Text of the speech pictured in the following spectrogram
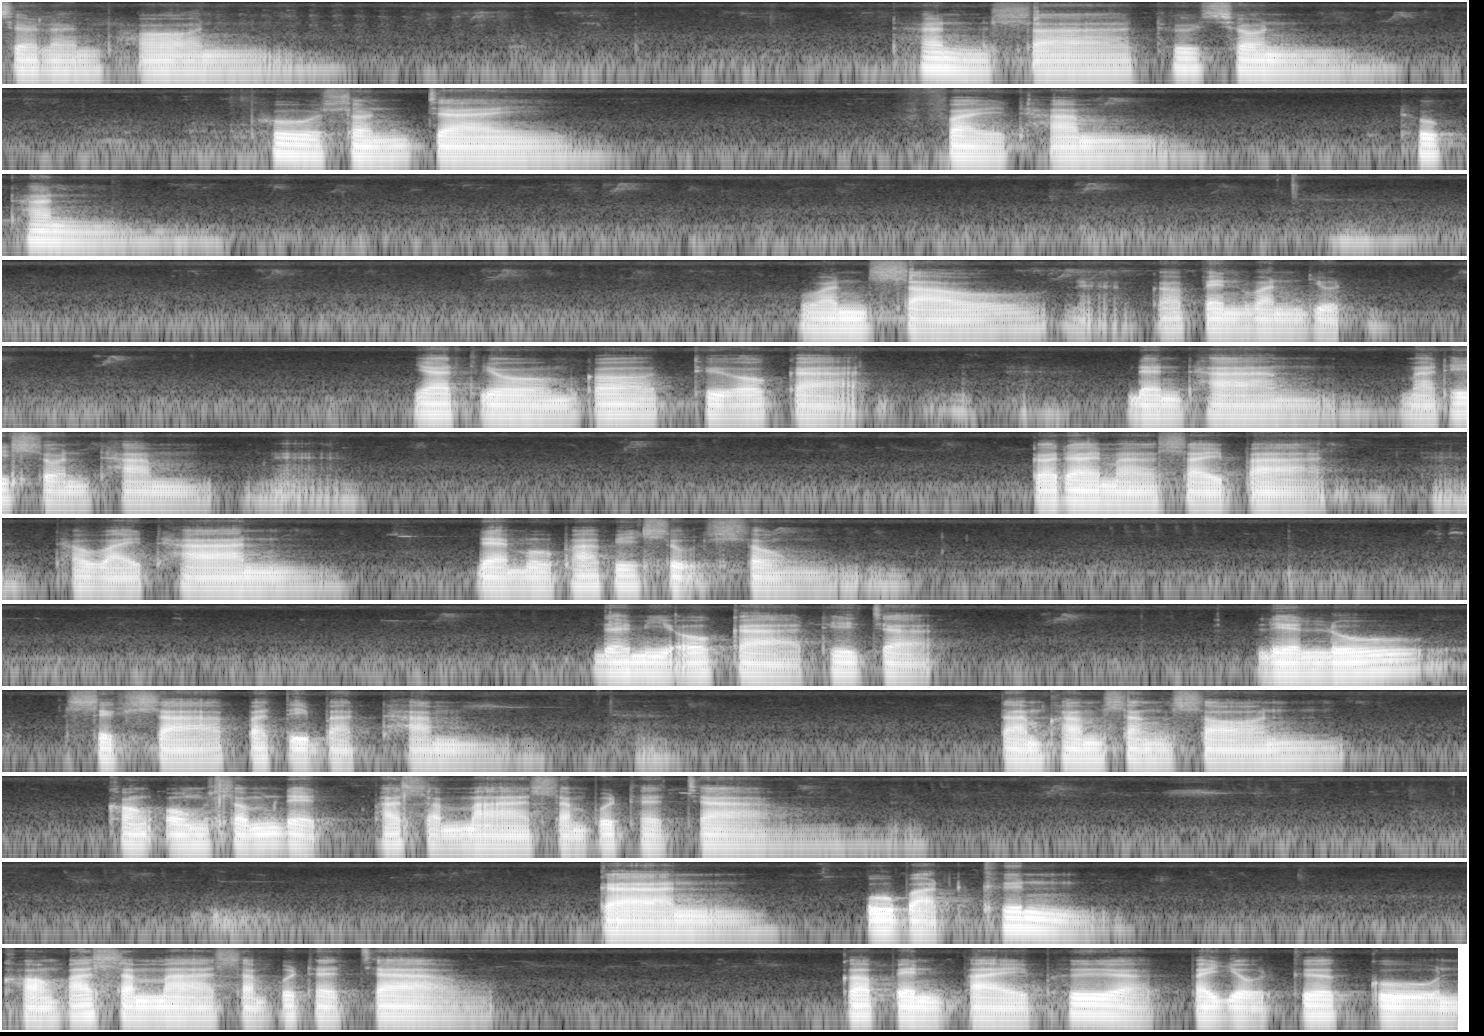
เจริญพร ท่านสาธุชน ผู้สนใจ ใฝ่ธรรม ทุกท่าน วันเสาร์นะก็เป็นวันหยุด ญาติโยมก็ถือโอกาส เดินทางมาที่สวนธรรมนะก็ได้มาใส่บาตรถวายทาน แด่หมู่พระพิสุสงฆ์ได้มีโอกาสที่จะเรียนรู้ศึกษาปฏิบัติธรรม ตามคำสั่งสอน ขององค์สมเด็จพระสัมมาสัมพุทธเจ้า การอุบัติขึ้น ของพระสัมมาสัมพุทธเจ้า ก็เป็นไปเพื่อประโยชน์เกื้อกูล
